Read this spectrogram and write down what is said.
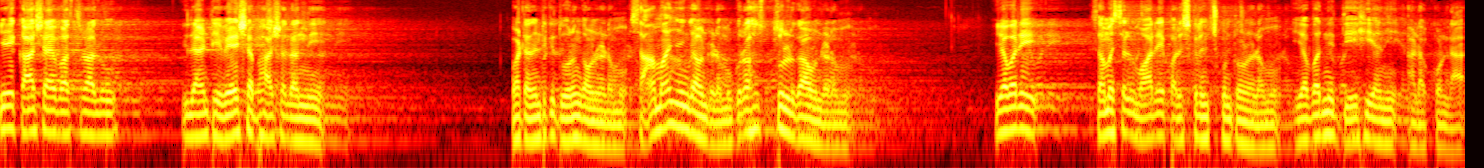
ఏ కాషాయ వస్త్రాలు ఇలాంటి వేష భాషలన్నీ వాటన్నిటికీ దూరంగా ఉండడము సామాన్యంగా ఉండడము గృహస్థులుగా ఉండడము. ఎవరి సమస్యలను వారే పరిష్కరించుకుంటూ ఉండడము ఎవరిని దేహి అని అడగకుండా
